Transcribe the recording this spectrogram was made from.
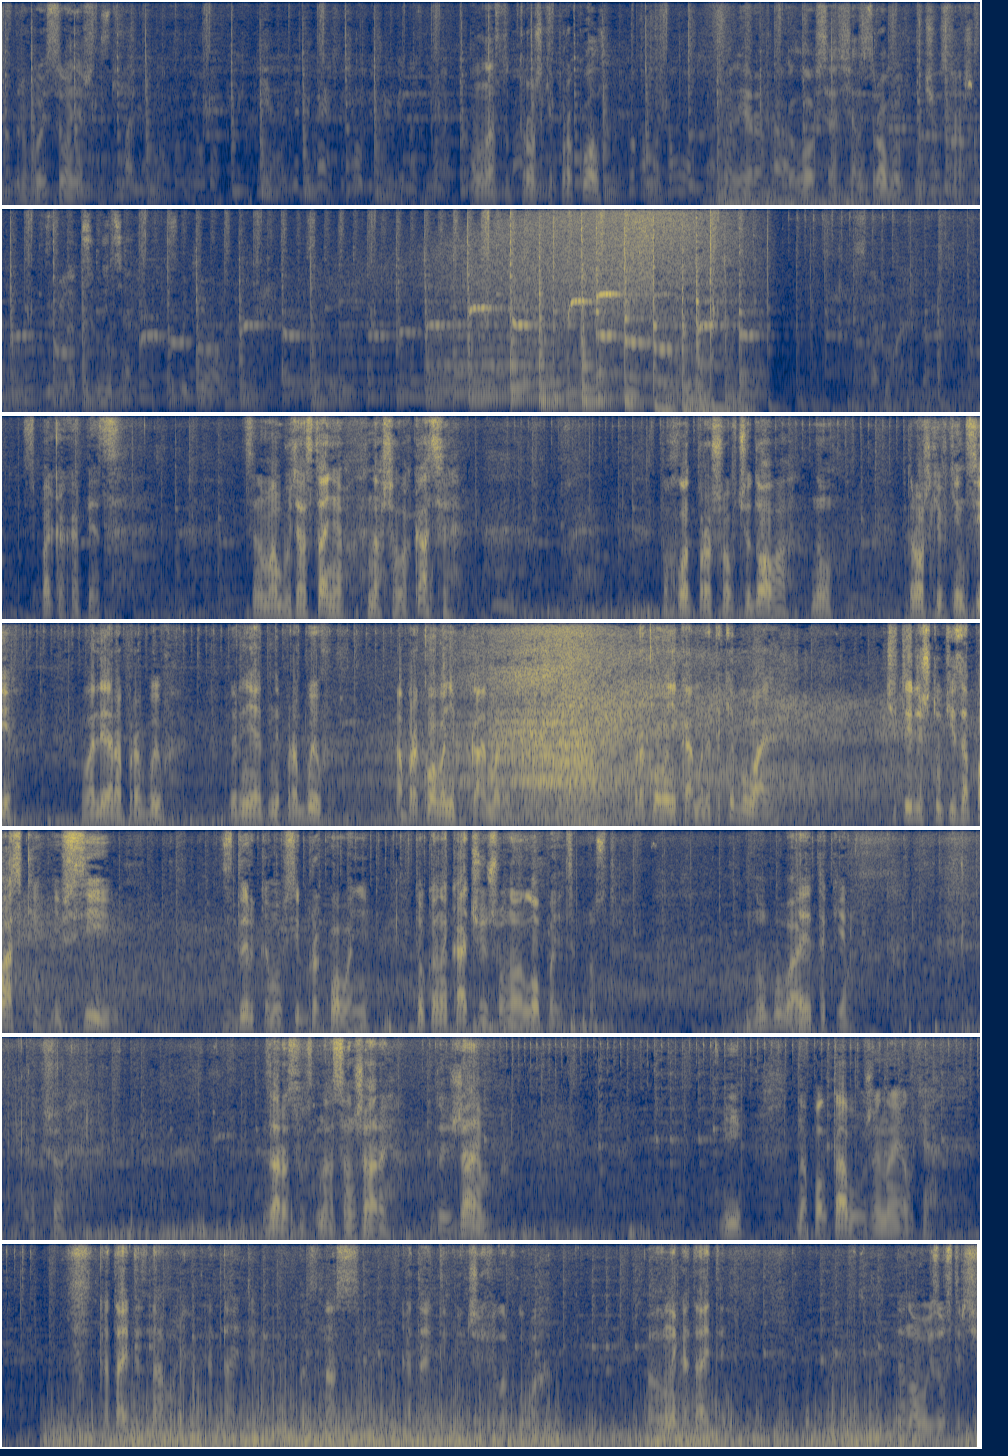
з другої соняшник. Ну, у нас тут трошки прокол. Валера проколовся. Зараз зробимо, нічого страшного. Спека капець. Це, мабуть, остання наша локація. Поход пройшов чудово. Ну, трошки в кінці Валера пробив, верніше не пробив, а браковані камери. Браковані камери, таке буває. Чотири штуки запаски і всі з дирками, всі браковані. Тільки накачуєш, воно лопається просто. Ну, буває таке. Так що зараз на Санжари доїжджаємо і на Полтаву вже на Елки. Катайте з нами, катайте без нас, катайте в інших велоклубах. Головне катайте. До нових зустрічей.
